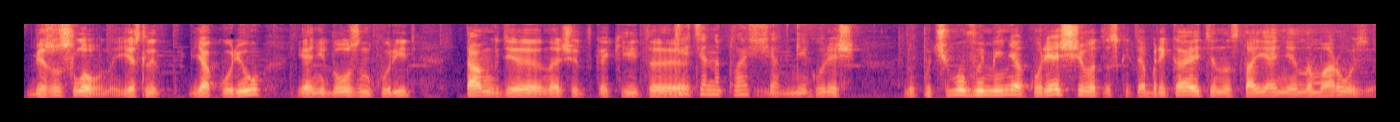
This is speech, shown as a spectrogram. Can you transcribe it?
Безусловно. Если я курю, я не должен курить там, где, значит, какие-то... Дети на площадке. Не курящие. Ну почему вы меня, курящего, так сказать, обрекаете на стояние на морозе?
